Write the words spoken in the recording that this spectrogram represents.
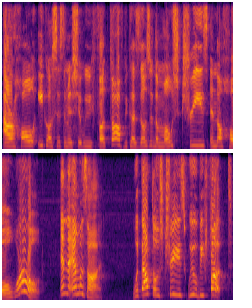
Our whole ecosystem and shit we fucked off because those are the most trees in the whole world in the Amazon. Without those trees, we would be fucked.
